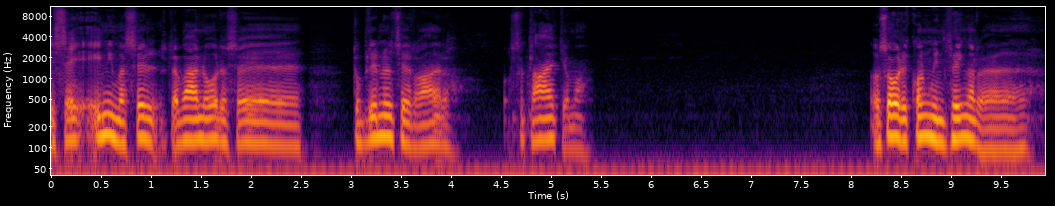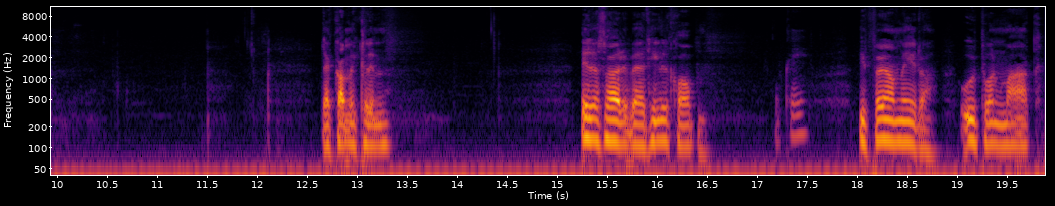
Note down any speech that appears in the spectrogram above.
det sagde inde i mig selv. Der var noget, der sagde, øh, du bliver nødt til at dreje dig. Og så drejede jeg mig. Og så var det kun mine fingre, der, der kom i klemme. Ellers så har det været hele kroppen. Okay, I 40 meter, ude på en mark,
